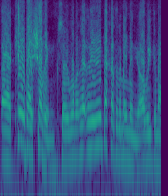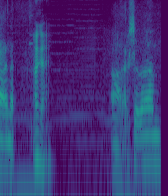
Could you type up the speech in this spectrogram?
uh, kill by shoving. So well, let, let me back out to the main menu. I'll read them out in it. Okay. Alright, so um,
